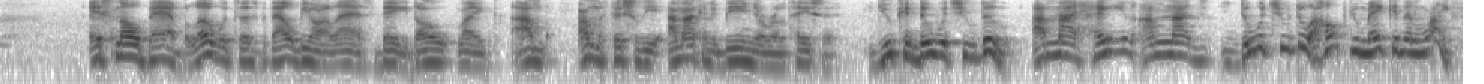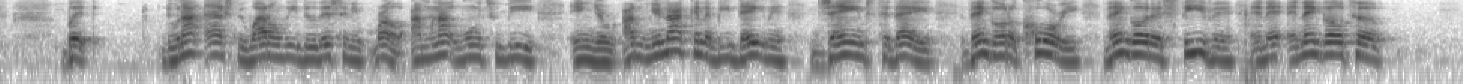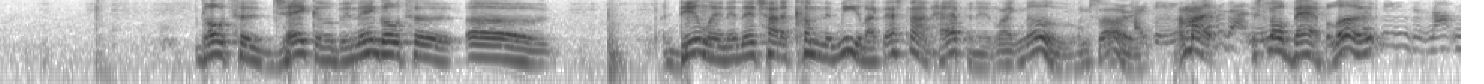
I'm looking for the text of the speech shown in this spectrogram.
it's no bad blood with us, but that would be our last date. Don't like I'm I'm officially I'm not gonna be in your rotation. You can do what you do. I'm not hating. I'm not do what you do. I hope you make it in life. But do not ask me why don't we do this anymore, bro. I'm not going to be in your. I'm. You're not gonna be dating James today, then go to Corey, then go to Steven, and then and then go to go to Jacob, and then go to uh Dylan, and then try to come to me. Like that's not happening. Like no, I'm sorry. I'm not. It's no bad blood.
